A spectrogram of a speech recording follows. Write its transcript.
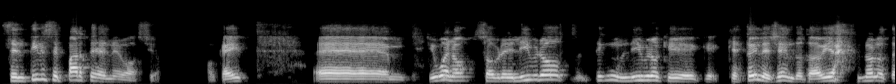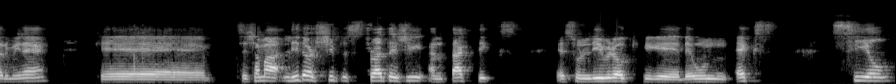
sentirse parte del negocio. ¿ok? Eh, y bueno, sobre el libro, tengo un libro que, que, estoy leyendo, todavía no lo terminé, que se llama Leadership Strategy and Tactics. Es un libro que, de un ex SEAL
